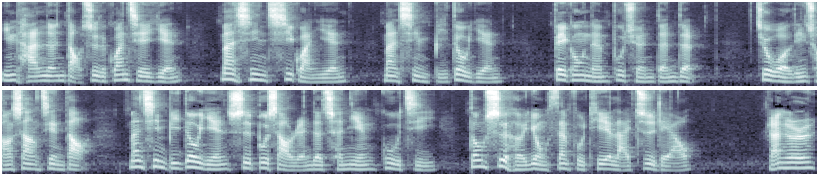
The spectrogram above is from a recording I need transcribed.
因寒冷导致的关节炎、慢性气管炎、慢性鼻窦炎、肺功能不全等等。就我临床上见到，慢性鼻窦炎是不少人的成年痼疾，都适合用三伏贴来治疗。然而，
